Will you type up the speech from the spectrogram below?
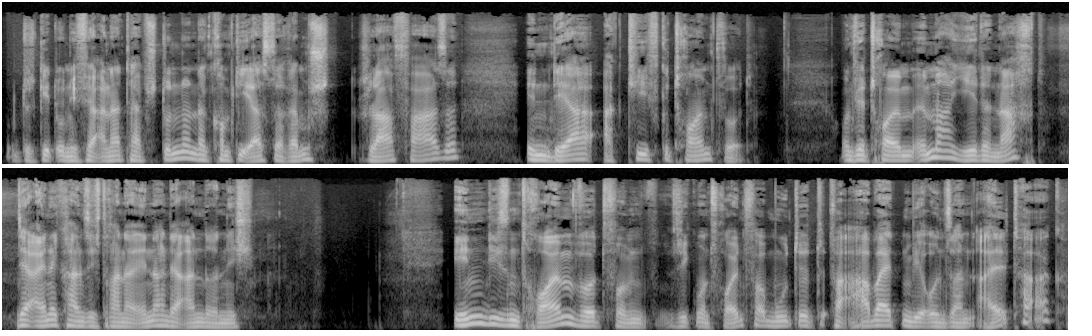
Und das geht ungefähr anderthalb Stunden und dann kommt die erste REM-Schlafphase, in der aktiv geträumt wird. Und wir träumen immer, jede Nacht. Der eine kann sich dran erinnern, der andere nicht. In diesen Träumen wird von Sigmund Freud vermutet, verarbeiten wir unseren Alltag.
